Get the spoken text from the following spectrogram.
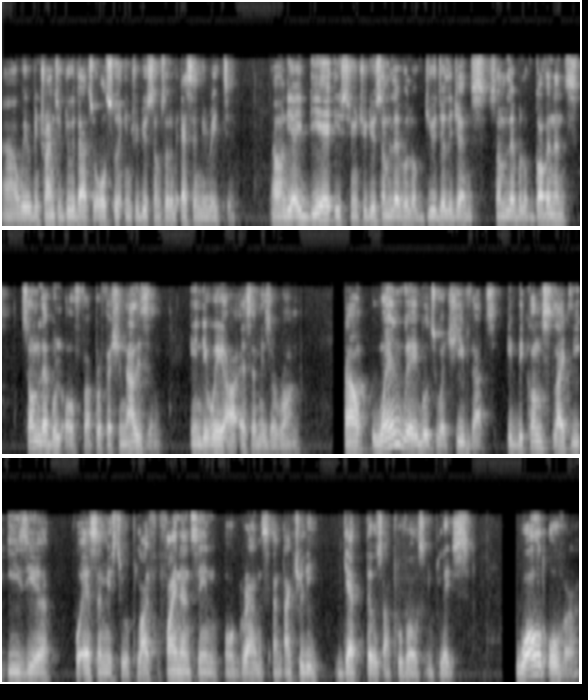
Uh, we've been trying to do that to also introduce some sort of SME rating. Now, the idea is to introduce some level of due diligence, some level of governance, some level of uh, professionalism in the way our SMEs are run. Now, when we're able to achieve that, it becomes slightly easier for SMEs to apply for financing or grants and actually get those approvals in place. World over,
